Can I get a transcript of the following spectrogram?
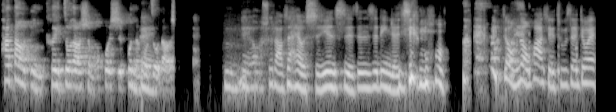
它到底可以做到什么，或是不能够做到什么。嗯，对哦，所以老师还有实验室，真的是令人羡慕。就我们这种化学出身，就会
